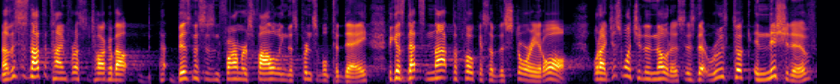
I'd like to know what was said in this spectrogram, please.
Now, this is not the time for us to talk about businesses and farmers following this principle today because that's not the focus of this story at all. What I just want you to notice is that Ruth took initiative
